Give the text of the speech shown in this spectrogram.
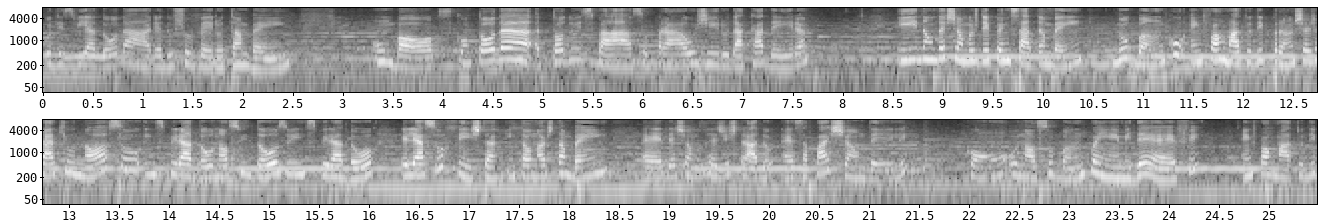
o desviador da área do chuveiro também, um box com toda, todo o espaço para o giro da cadeira. E não deixamos de pensar também no banco em formato de prancha, já que o nosso inspirador, o nosso idoso inspirador, ele é surfista. Então nós também é, deixamos registrado essa paixão dele com o nosso banco em MDF, em formato de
